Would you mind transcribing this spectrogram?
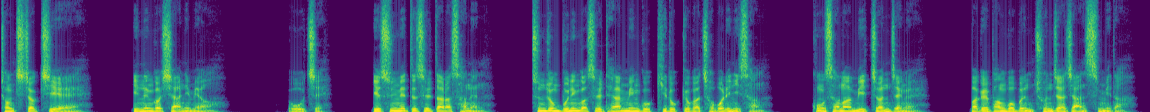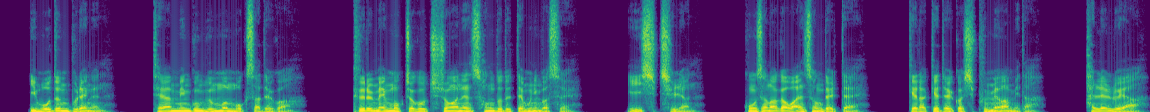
정치적 지혜에 있는 것이 아니며 오직 예수님의 뜻을 따라 사는 순종뿐인 것을 대한민국 기독교가 저버린 이상 공산화 및 전쟁을 막을 방법은 존재하지 않습니다. 이 모든 불행은 대한민국 눈먼 목사들과 그들을 맹목적으로 추종하는 성도들 때문인 것을 27년 공산화가 완성될 때 깨닫게 될 것이 분명합니다. 할렐루야.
